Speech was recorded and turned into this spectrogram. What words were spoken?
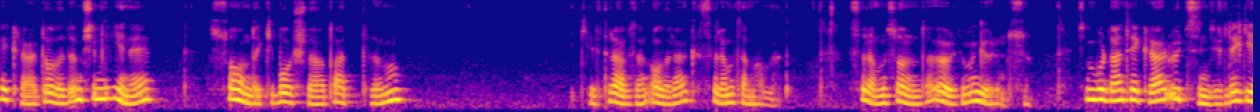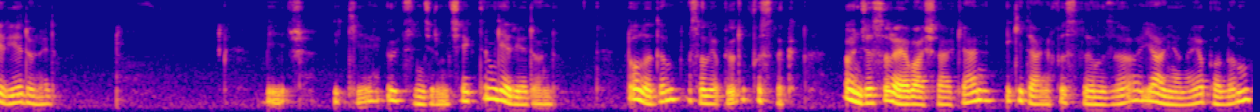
Tekrar doladım. Şimdi yine sondaki boşluğa battım. İkili trabzan olarak sıramı tamamladım. Sıramın sonunda örgümün görüntüsü. Şimdi buradan tekrar 3 zincirle geriye dönelim. 1 2 3 zincirimi çektim, geriye döndüm. Doladım. Nasıl yapıyorduk? Fıstık. Önce sıraya başlarken iki tane fıstığımızı yan yana yapalım.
